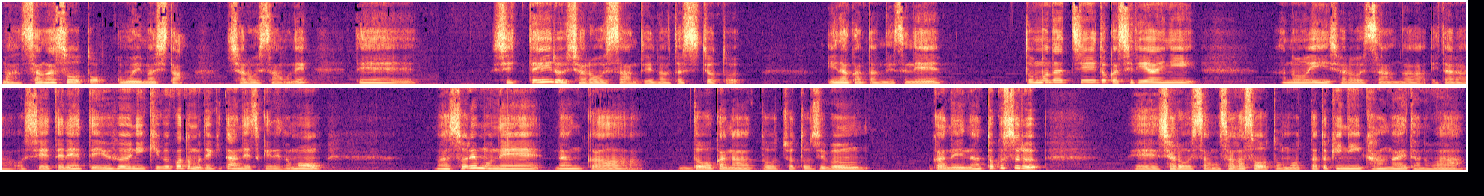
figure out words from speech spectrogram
まあ探そうと思いました社労士さんをね。で知っている社労士さんっていうのは私ちょっといなかったんですね。友達とか知り合いにあのいい社労士さんがいたら教えてねっていうふうに聞くこともできたんですけれどもまあそれもねなんかどうかなとちょっと自分がね納得する、えー、社労士さんを探そうと思った時に考えたのは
